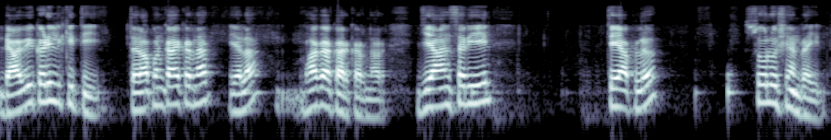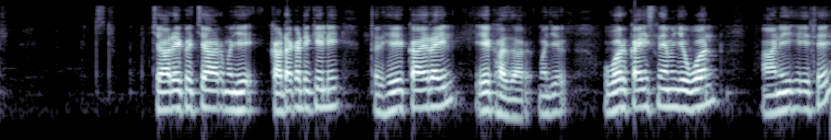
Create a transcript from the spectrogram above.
डावीकडील किती? तर आपण काय करणार? याला भागाकार करणार. जे आन्सर येईल ते आपलं सोल्युशन राहील. चार एक चार म्हणजे काटाकाटी केली तर हे काय राहील? एक हजार. म्हणजे वर काहीच नाही म्हणजे वन आणि हे इथे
